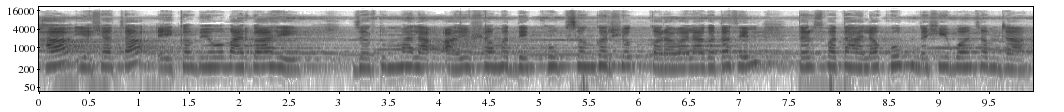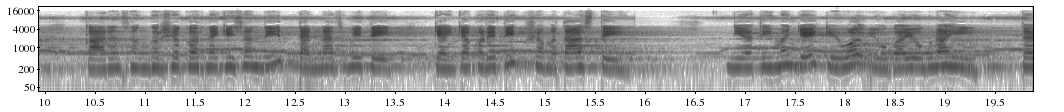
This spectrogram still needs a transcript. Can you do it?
हा यशाचा एकमेव मार्ग आहे. जर तुम्हाला आयुष्यामध्ये खूप संघर्ष करावा लागत असेल तर स्वतःला खूप नशीबवान समजा. कारण संघर्ष करण्याची संधी त्यांनाच मिळते ज्यांच्याकडे ती क्षमता असते. नियती म्हणजे केवळ योगायोग नाही तर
